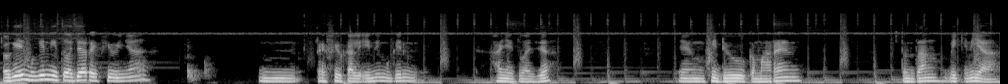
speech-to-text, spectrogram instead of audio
Oke mungkin itu aja reviewnya. Hmm, review kali ini mungkin hanya itu aja. Yang video kemarin tentang mic ini ya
